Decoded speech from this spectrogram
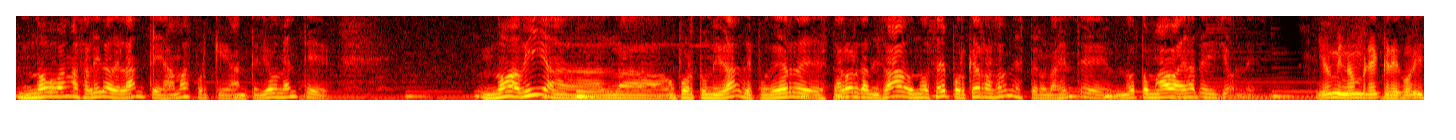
no van a salir adelante jamás porque anteriormente no había la oportunidad de poder estar organizado, no sé por qué razones, pero la gente no tomaba esas decisiones. Yo, mi nombre es Gregorio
